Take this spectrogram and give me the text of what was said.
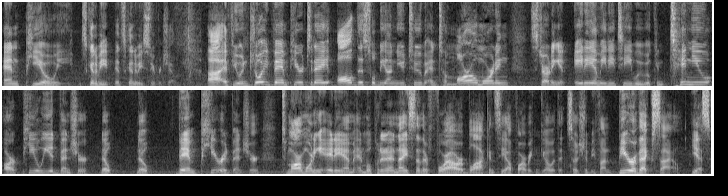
and PoE. It's gonna be it's gonna be super chill. Uh, if you enjoyed Vampyr today, all this will be on YouTube, and tomorrow morning, starting at 8 a.m. EDT, we will continue our PoE adventure. Nope, nope. Vampyr adventure tomorrow morning at 8 a.m. and we'll put in a nice another four hour block and see how far we can go with it. So it should be fun. Beer of Exile. Yes,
